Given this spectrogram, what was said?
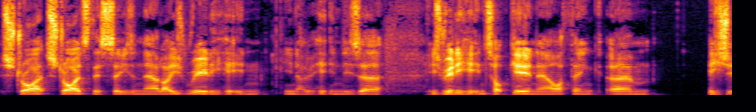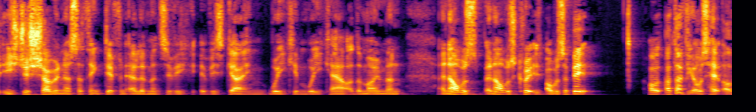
stride, strides this season now. Like he's really hitting, you know, hitting his uh, he's really hitting top gear now. I think um, he's he's just showing us, I think, different elements of his, of his game week in week out at the moment. And I was and I was criti- I was a bit. I don't think I was uh,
